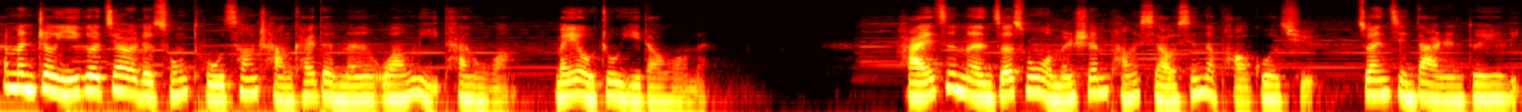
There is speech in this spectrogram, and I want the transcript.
他们正一个劲儿地从土仓敞开的门往里探望，没有注意到我们。孩子们则从我们身旁小心地跑过去，钻进大人堆里。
